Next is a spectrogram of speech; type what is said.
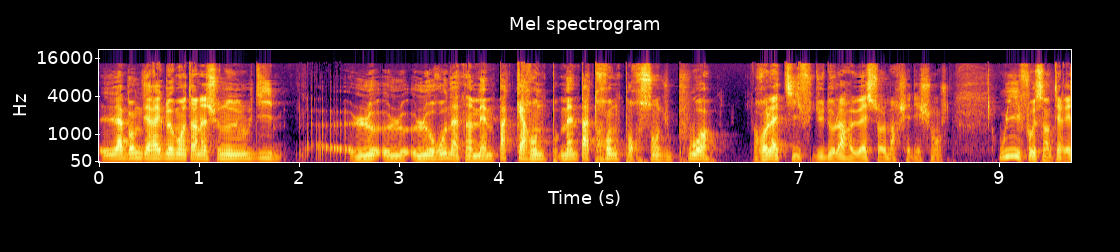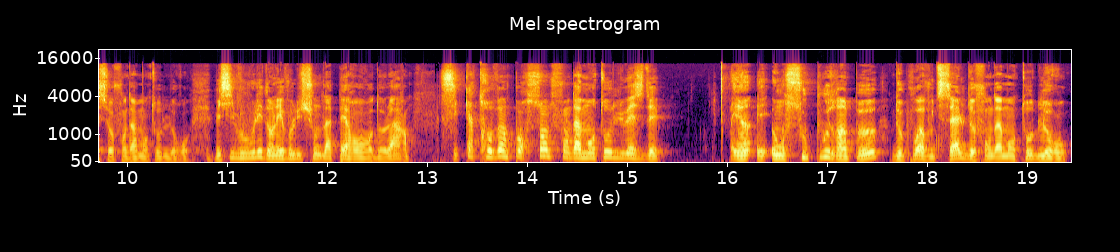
La Banque des règlements internationaux nous le dit, euh, l'euro n'atteint même pas 40, même pas 30% du poids relatif du dollar US sur le marché d'échange. Oui, il faut s'intéresser aux fondamentaux de l'euro. Mais si vous voulez, dans l'évolution de la paire euro-dollar, c'est 80% de fondamentaux de l'USD. Et, on saupoudre un peu de poivre ou de sel de fondamentaux de l'euro.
